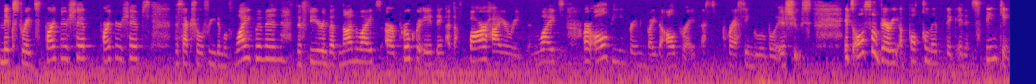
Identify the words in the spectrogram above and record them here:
Mixed race partnership partnerships, the sexual freedom of white women, the fear that non-whites are procreating at a far higher rate whites are all being framed by the alt-right as pressing global issues. It's also very apocalyptic in its thinking,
